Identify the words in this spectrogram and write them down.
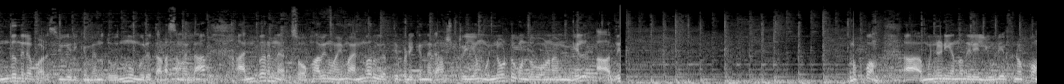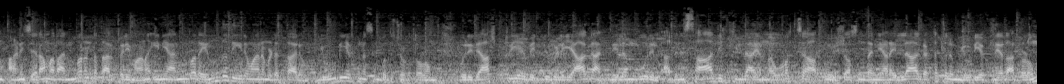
എന്ത് നിലപാട് സ്വീകരിക്കും എന്നതൊന്നും ഒരു തടസ്സമല്ല. അൻവറിന് സ്വാഭാവികമായും ഉയർത്തിപ്പിടിക്കുന്ന രാഷ്ട്രീയം മുന്നോട്ട് കൊണ്ടുപോകണമെങ്കിൽ അത് ഒപ്പം മുന്നണി എന്ന നിലയിൽ യു ഡി എഫിനൊപ്പം അണിചേരാം. അത് അൻവറിന്റെ താല്പര്യമാണ്. ഇനി അൻവർ എന്ത് തീരുമാനമെടുത്താലും യു ഡി എഫിനെ സംബന്ധിച്ചിടത്തോളം ഒരു രാഷ്ട്രീയ വെല്ലുവിളിയാകാൻ നിലമ്പൂരിൽ അതിന് സാധിക്കില്ല എന്ന ഉറച്ച ആത്മവിശ്വാസം തന്നെയാണ് എല്ലാ ഘട്ടത്തിലും യു ഡി എഫ് നേതാക്കളും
